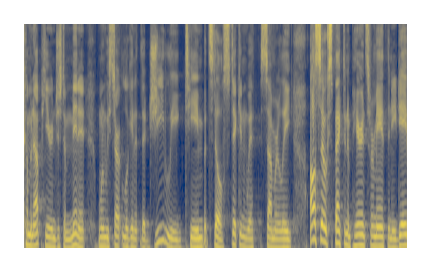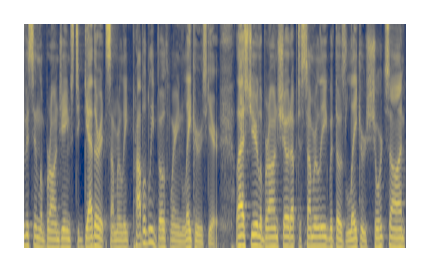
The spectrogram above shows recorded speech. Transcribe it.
coming up here in just a minute when we start looking at the G League team, but still sticking with Summer League. Also, expect an appearance from Anthony Davis and LeBron James together at Summer League, probably both wearing Lakers gear. Last year, LeBron showed up to Summer League with those Lakers shorts on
